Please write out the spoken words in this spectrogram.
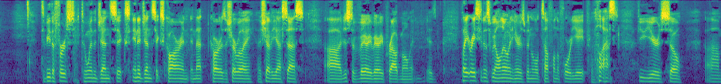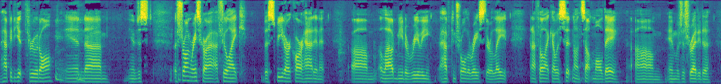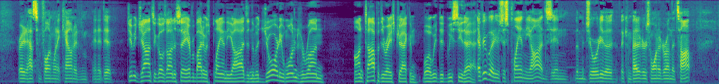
to be the first to win the Gen 6 in a Gen 6 car, and, and that car is a Chevrolet, a Chevy SS. Uh, just a very, very proud moment. It's, plate racing, as we all know in here, has been a little tough on the 48 for the last few years. So um, happy to get through it all, and um, you know, just a strong race car. I feel like the speed our car had in it um, allowed me to really have control of the race there late, and I felt like I was sitting on something all day, um, and was just ready to ready to have some fun when it counted, and, and it did. Jimmie Johnson goes on to say everybody was playing the odds, and the majority wanted to run on top of the racetrack. And boy, we, did we see that? Everybody was just playing the odds, and the majority of the, the competitors wanted to run the top.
